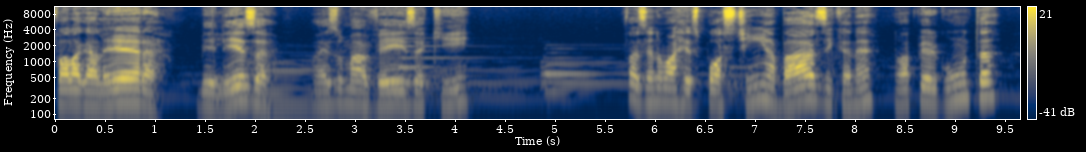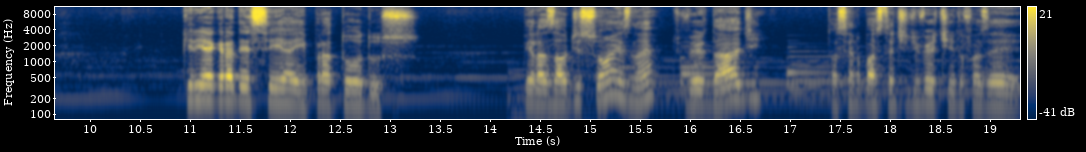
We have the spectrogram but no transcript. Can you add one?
Fala galera, beleza? Mais uma vez aqui fazendo uma respostinha básica, né? Uma pergunta. Queria agradecer aí para todos pelas audições, né? De verdade, tá sendo bastante divertido fazer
